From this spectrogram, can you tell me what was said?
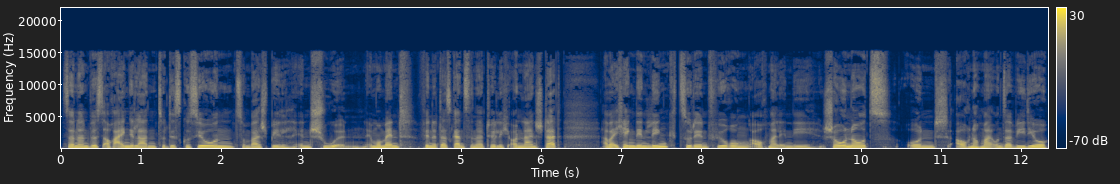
sondern wirst auch eingeladen zu Diskussionen, zum Beispiel in Schulen. Im Moment findet das Ganze natürlich online statt, aber ich hänge den Link zu den Führungen auch mal in die Show Notes und auch nochmal unser Video,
